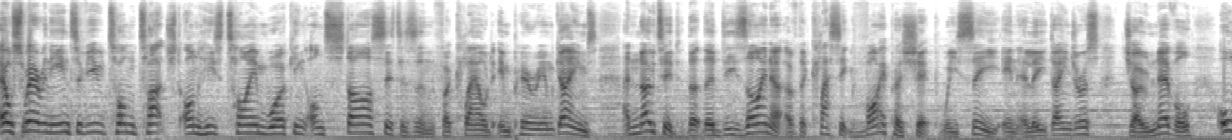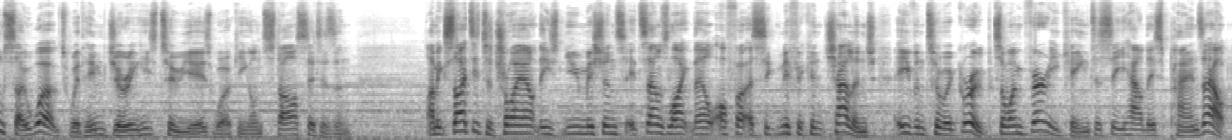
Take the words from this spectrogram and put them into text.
Elsewhere in the interview Tom touched on his time working on Star Citizen for Cloud Imperium Games and noted that the designer of the classic Viper ship we see in Elite Dangerous, Joe Neville also worked with him during his 2 years working on Star Citizen. I'm excited to try out these new missions. It sounds like they'll offer a significant challenge even to a group so I'm very keen to see how this pans out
